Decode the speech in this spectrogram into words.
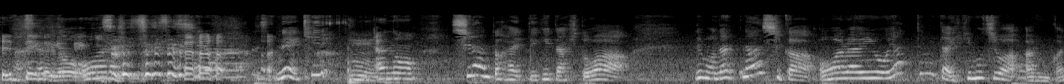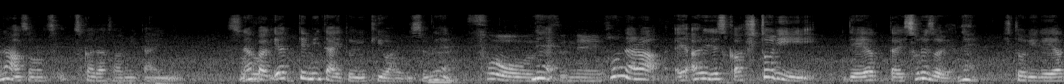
先生がだけどお逆に笑い知らんねき、うん。あの知らんと入ってきた人はでもな何しかお笑いをやってみたい気持ちはあるんかなそのつ塚田さんみたいに。なんかやってみたいという気はあるんですよね、そうですね。ほんならえあれですか一人でやったりそれぞれやね。一人でやっ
